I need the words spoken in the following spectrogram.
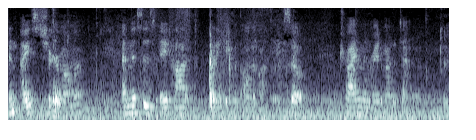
An iced sugar Oh. mama. And this is a hot wedding cake with almond latte. So try them and rate them out of 10. Okay.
